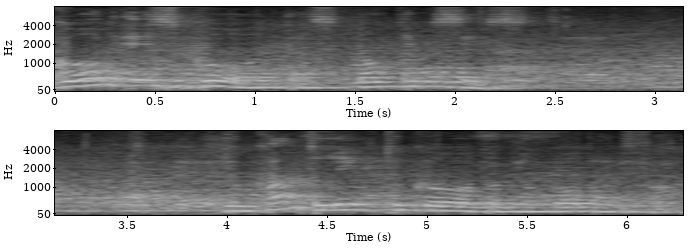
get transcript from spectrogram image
God as God does not exist. You can't link to God on your mobile phone.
